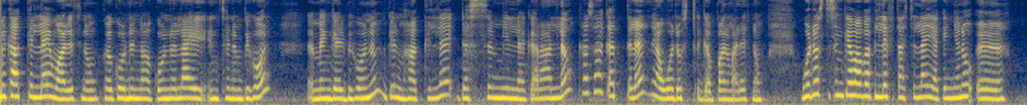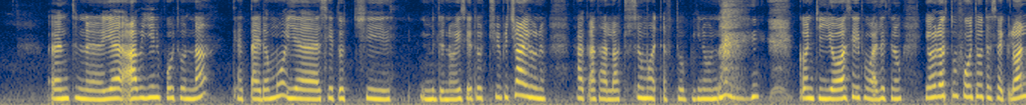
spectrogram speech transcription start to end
መካከል ላይ ማለት ነው ከጎንና ጎን ላይ እንትንም ቢሆን መንገድ ቢሆንም ግን መካከል ላይ ደስ የሚል ነገር አለው። ከዛ ቀጥለን ያው ወደ ውስጥ ገባን ማለት ነው። ወደ ውስጥ ስንገባ በፊት ለፊታችን ላይ ያገኘነው እንትን የአብይን ፎቶና ቀጣይ ደግሞ የሴቶች ምንድን ነው የሴቶች ብቻ ይሁን ታውቃታላችሁ፣ ስሟ ጠፍቶብኝ ነው እና ቆንጅየዋ ሴት ማለት ነው። የሁለቱም ፎቶ ተሰቅለዋል።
